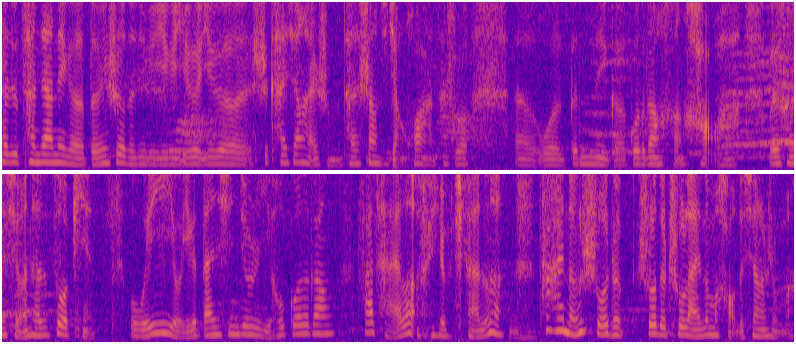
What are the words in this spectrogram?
他就参加那个德云社的那个一个一个一个是开箱还是什么？他上去讲话，他说：“呃，我跟那个郭德纲很好啊，我也很喜欢他的作品。我唯一有一个担心就是以后郭德纲发财了、有钱了，他还能说着说得出来那么好的相声吗？”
